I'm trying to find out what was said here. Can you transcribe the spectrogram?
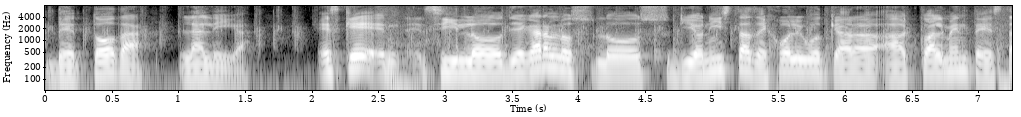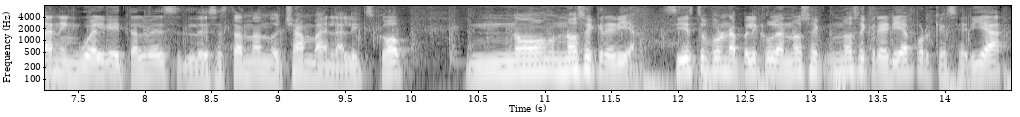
de toda la liga. Es que si lo llegaran los, los guionistas de Hollywood que actualmente están en huelga y tal vez les están dando chamba en la League's Cup, no, no se creería. Si esto fuera una película, no se, no se creería porque sería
